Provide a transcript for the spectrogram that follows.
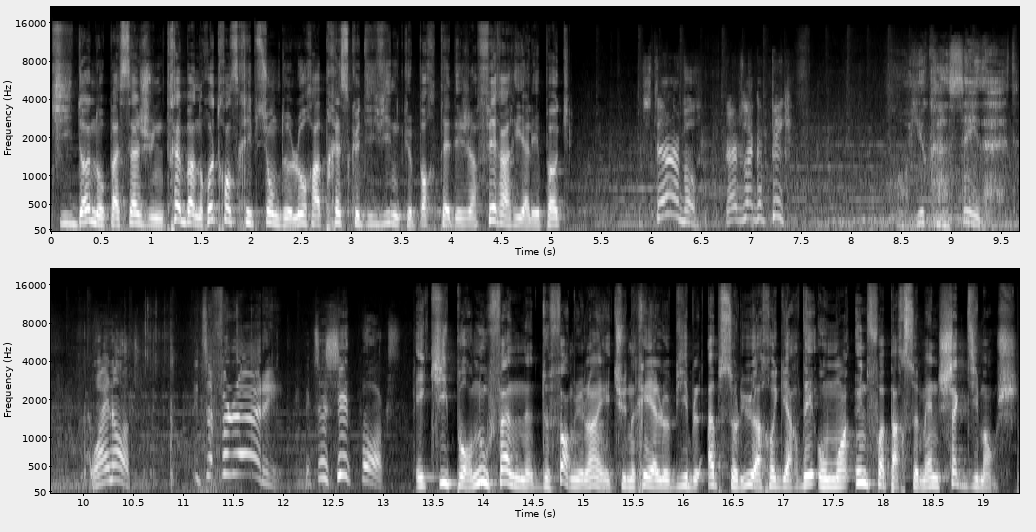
qui donne au passage une très bonne retranscription de l'aura presque presque divine que portait déjà Ferrari à l'époque. It's terrible. Drives like a pig. Oh, you can't say that. Why not? It's a Ferrari. It's a shitbox. Et qui, pour nous fans de Formule 1, est une réelle bible absolue à regarder au moins une fois par semaine chaque dimanche.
